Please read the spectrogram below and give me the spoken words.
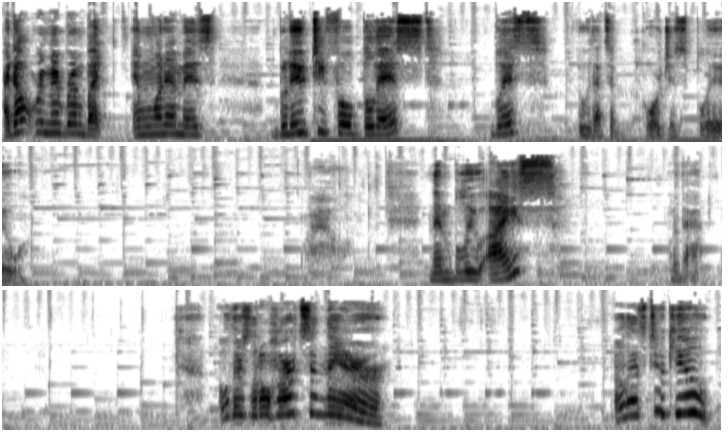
I don't remember them, but and one of them is Beautiful Bliss. Bliss. Ooh, that's a gorgeous blue. And then blue ice. Look at that. Oh, there's little hearts in there. Oh, that's too cute.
